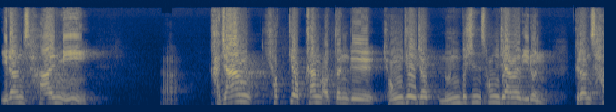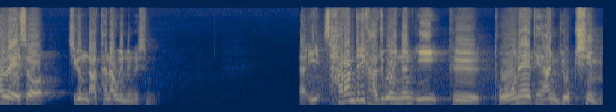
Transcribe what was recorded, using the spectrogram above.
이런 삶이 아, 가장 혁격한 어떤 그 경제적 눈부신 성장을 이룬 그런 사회에서 지금 나타나고 있는 것입니다. 아, 이 사람들이 가지고 있는 이 그 돈에 대한 욕심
